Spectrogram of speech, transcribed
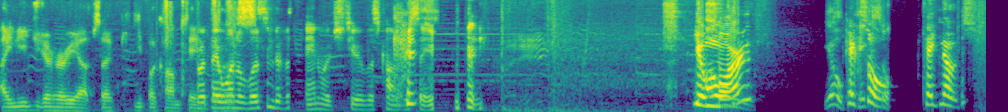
I need you to hurry up so I can keep on commentating. But they want to listen to the sandwich tier This conversation. Yo, Oh, Marth, Yo, Pixel, take notes.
